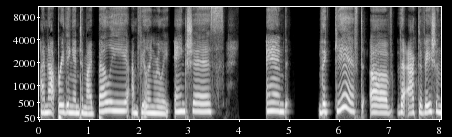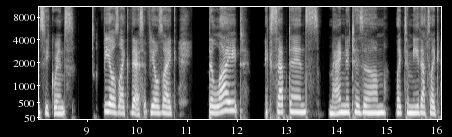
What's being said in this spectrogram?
I'm not breathing into my belly. I'm feeling really anxious. And the gift of the activation sequence feels like this it feels like delight, acceptance, magnetism. Like to me, that's like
